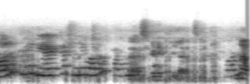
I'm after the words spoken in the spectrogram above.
বলো তুমি ডিরেক্টর শুনি বলো কেমন লাগছে? স্ক্রিনে কি লাগছে? বলো। না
